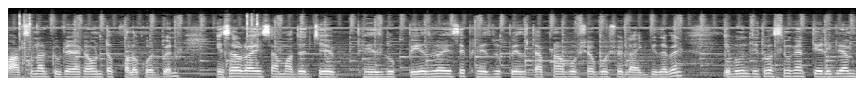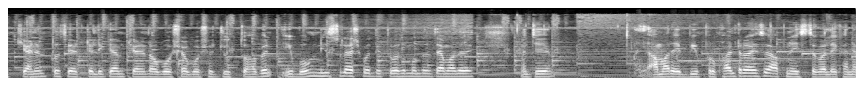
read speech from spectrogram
পার্সোনাল টুইটার অ্যাকাউন্টটা ফলো করবেন। এছাড়াও রয়েছে আমাদের যে ফেসবুক পেজ রয়েছে ফেসবুক পেজটা আপনারা অবশ্যই অবশ্যই লাইক দিয়ে দেবেন। এবং দেখতে পাচ্ছেন এখানে টেলিগ্রাম চ্যানেল তো টেলিগ্রাম চ্যানেল অবশ্যই অবশ্যই যুক্ত হবেন। এবং নিচে চলে আসার পর দেখতে পাচ্ছেন বন্ধুরা যে আমাদের যে আমার এই প্রোফাইলটা রয়েছে, আপনি ইচ্ছে করলে এখানে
